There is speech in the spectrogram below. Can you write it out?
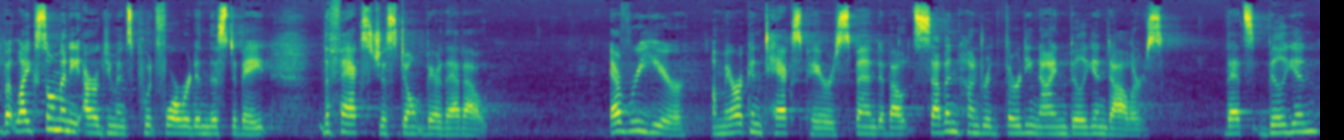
But like so many arguments put forward in this debate, the facts just don't bear that out. Every year, American taxpayers spend about $739 billion, that's billion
